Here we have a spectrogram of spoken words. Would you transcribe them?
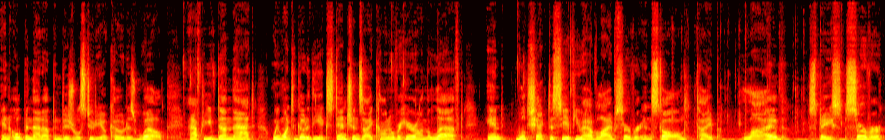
and open that up in Visual Studio Code as well. After you've done that, we want to go to the extensions icon over here on the left and we'll check to see if you have live server installed. Type live space server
